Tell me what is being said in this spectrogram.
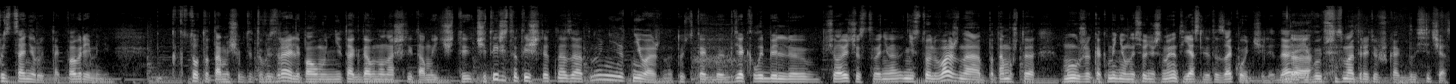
позиционируют так по времени. Кто-то там еще где-то в Израиле, по-моему, не так давно нашли, там и 4 400 тысяч лет назад. Ну, не, это не важно. То есть, как бы, где колыбель э, человечества не, не столь важно, потому что мы уже, как минимум, на сегодняшний момент ясли это закончили, да, Да. и лучше смотреть уж как бы сейчас.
